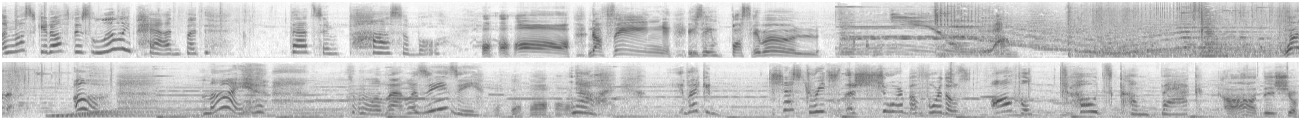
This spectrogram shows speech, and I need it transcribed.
I must get off this lily pad, but that's impossible. Ho, ho, ho! Nothing is impossible. Voila! Oh, my. Well, that was easy. Now, if I could just reach the shore before those awful toads come back. Ah, the shore.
